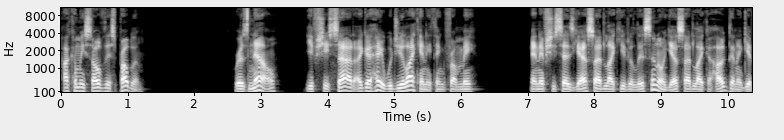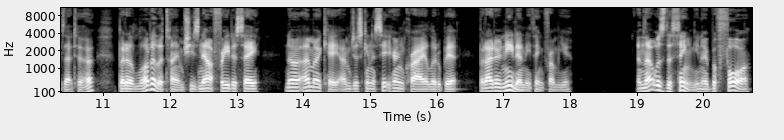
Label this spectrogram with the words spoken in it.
how can we solve this problem? Whereas now, if she's sad, I go, hey, would you like anything from me? And if she says, Yes, I'd like you to listen, or Yes, I'd like a hug, then I give that to her. But a lot of the time, she's now free to say, No, I'm okay. I'm just going to sit here and cry a little bit, but I don't need anything from you. And that was the thing, you know, before,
